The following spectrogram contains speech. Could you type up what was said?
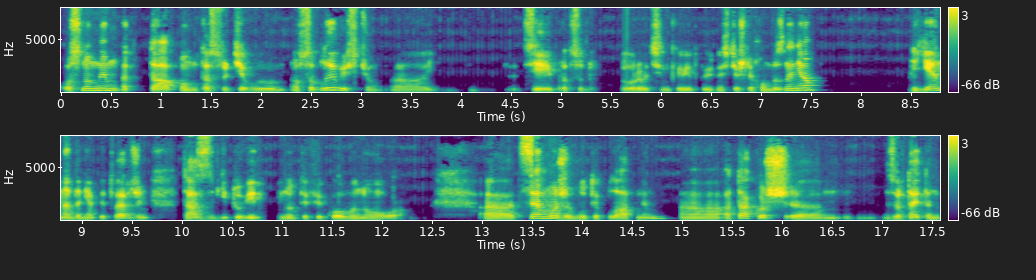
Основним етапом та суттєвою особливістю цієї процедури оцінки відповідності шляхом визнання є надання підтверджень та звіту від нотифікованого органу. Е, це може бути платним, е, а також е, звертайте на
